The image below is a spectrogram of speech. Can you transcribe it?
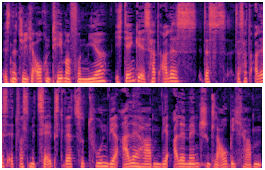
Ist natürlich auch ein Thema von mir. Ich denke, es hat alles, das, das hat alles etwas mit Selbstwert zu tun. Wir alle haben, wir alle Menschen, glaube ich, haben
